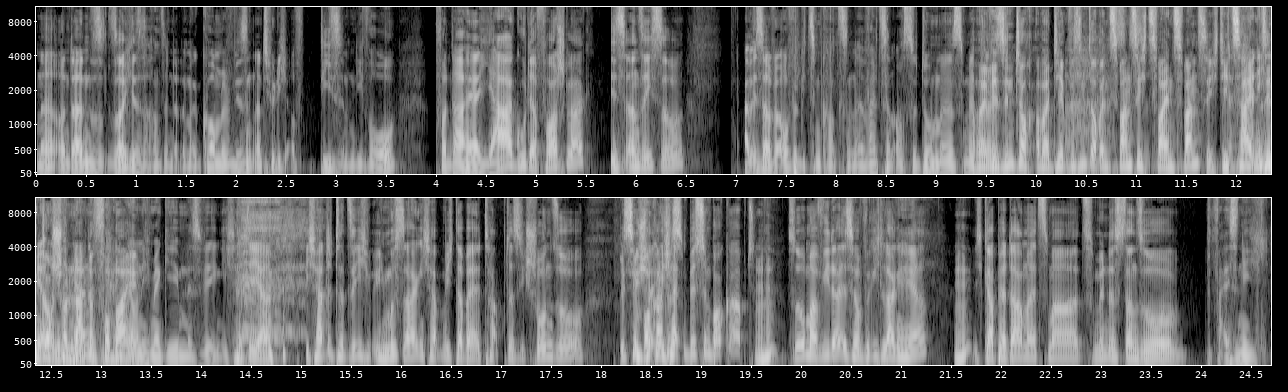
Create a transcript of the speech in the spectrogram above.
Ne? Und dann solche Sachen sind dann immer gekommen. Und wir sind natürlich auf diesem Niveau. Von daher, ja, guter Vorschlag, ist an sich so. Aber ist auch wirklich zum Kotzen, ne? weil es dann auch so dumm ist. Aber wir sind doch, aber Dirk, wir sind doch in 2022. Die das kann Zeiten ich sind doch schon mehr, lange das Kann ich mir vorbei. auch nicht mehr geben. Deswegen, ich hätte ja, ich hatte tatsächlich, ich muss sagen, ich habe mich dabei ertappt, dass ich schon so Bisschen ich, Bock ich hattest? hätte ein bisschen Bock gehabt. Mhm. So, mal wieder ist ja auch wirklich lange her. Mhm. Ich gab ja damals mal zumindest dann so, weiß nicht,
